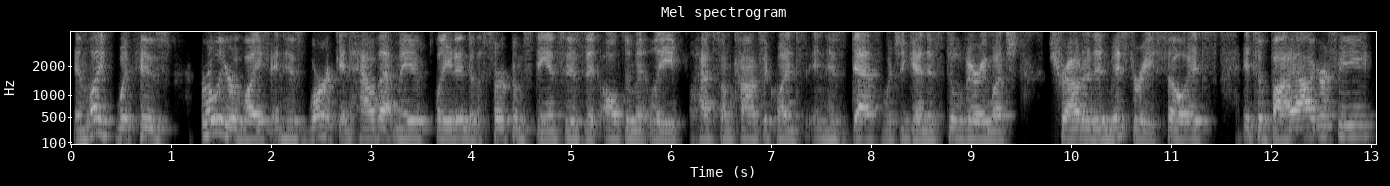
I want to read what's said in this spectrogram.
in life with his earlier life and his work and how that may have played into the circumstances that ultimately had some consequence in his death, which again is still very much shrouded in mystery. So it's it's a biography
